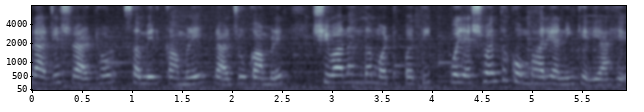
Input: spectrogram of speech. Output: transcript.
राजेश राठोड समीर कांबळे राजू कांबळे शिवानंद मठपती व यशवंत कुंभार यांनी केली आहे.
